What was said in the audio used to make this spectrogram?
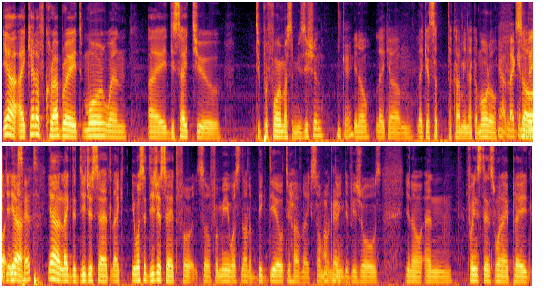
yeah i kind of collaborate more when i decide to to perform as a musician Okay. you know like um like as a takami nakamoto Yeah, like in So, the DJ yeah. set. yeah like the dj set like it was a dj set for so for me it was not a big deal to have like someone Okay. doing the visuals you know and for instance when i played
